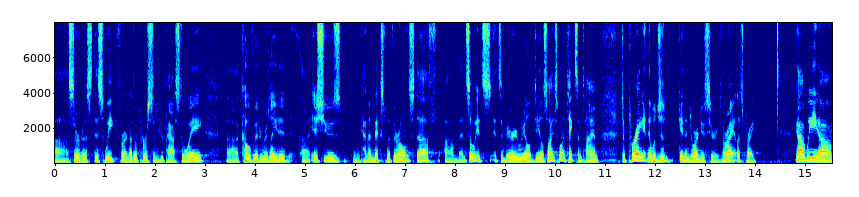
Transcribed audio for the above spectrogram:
uh, service this week for another person who passed away. Uh, COVID related uh, issues and kind of mixed with their own stuff. Um, and so it's, it's a very real deal. So I just want to take some time to pray and then we'll just get into our new series. All right, let's pray. God, we, uh,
